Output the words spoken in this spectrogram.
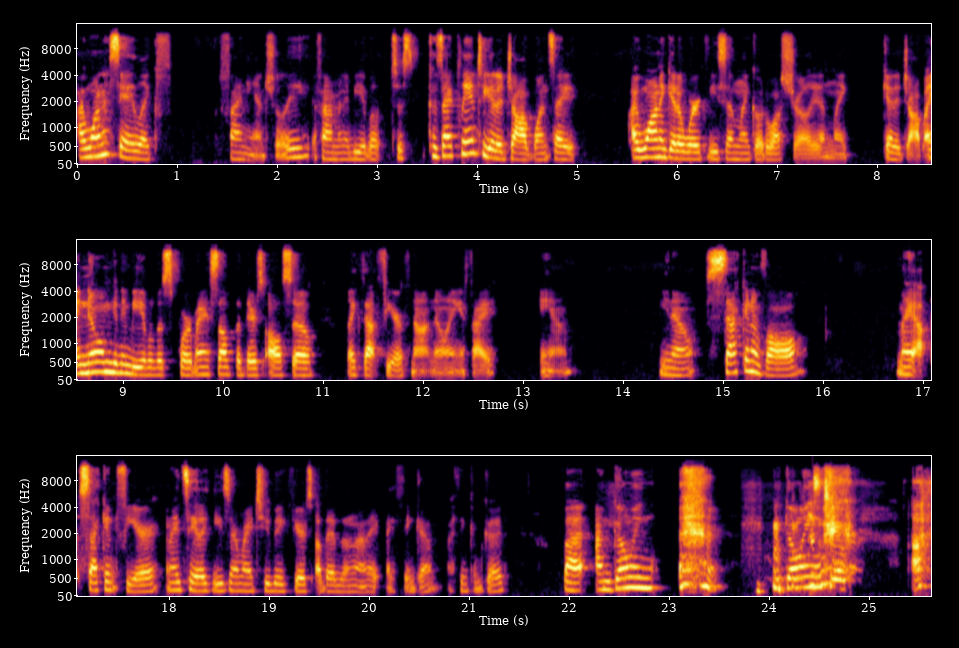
I want to say like financially, if I'm going to be able to, because I plan to get a job once I, I want to get a work visa and like go to Australia and like get a job. I know I'm going to be able to support myself, but there's also like that fear of not knowing if I am, you know. Second of all, my second fear, and I'd say like these are my two big fears. Other than that, I, I think I'm, I think I'm good, but I'm going, going. Uh,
